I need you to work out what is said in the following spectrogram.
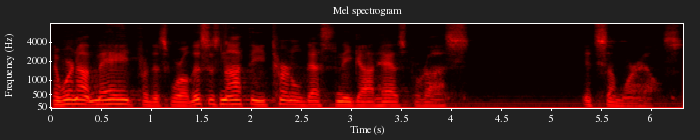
that we're not made for this world. This is not the eternal destiny God has for us. It's somewhere else.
